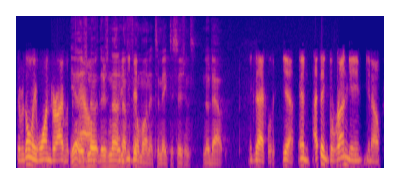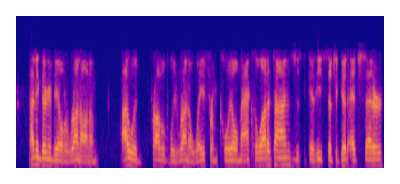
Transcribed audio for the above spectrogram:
there was only one drive with the ball. yeah. The there's no there's not I mean, enough film did- on it to make decisions, no doubt. Exactly. Yeah, and I think the run game, you know, I think they're going to be able to run on him. I would probably run away from Khalil Mack a lot of times just because he's such a good edge setter.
